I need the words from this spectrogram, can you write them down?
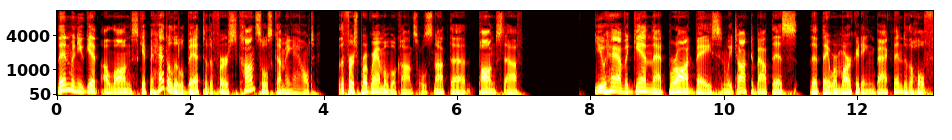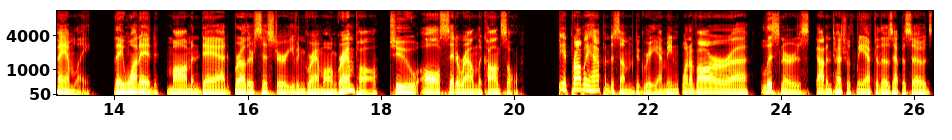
Then, when you get a long skip ahead a little bit to the first consoles coming out, the first programmable consoles, not the Pong stuff, you have again that broad base. And we talked about this that they were marketing back then to the whole family. They wanted mom and dad, brother, sister, even grandma and grandpa to all sit around the console it probably happened to some degree. I mean, one of our uh, listeners got in touch with me after those episodes.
